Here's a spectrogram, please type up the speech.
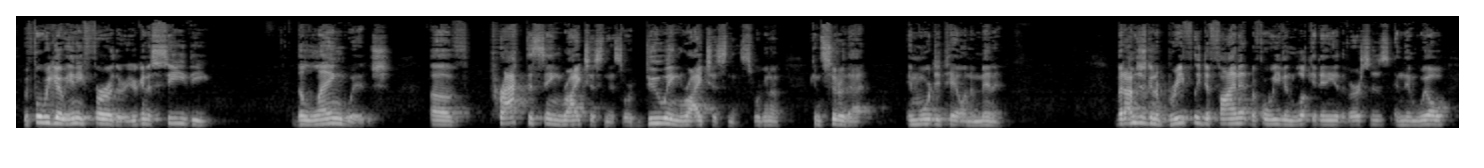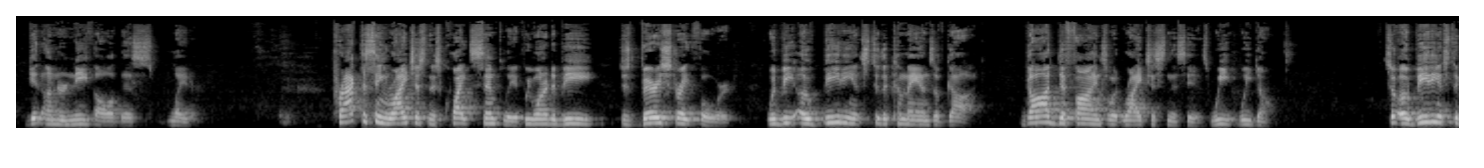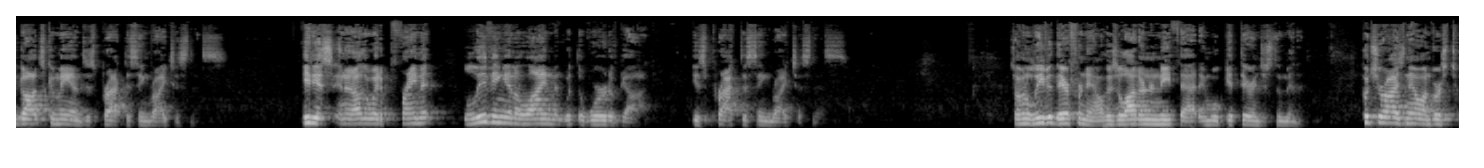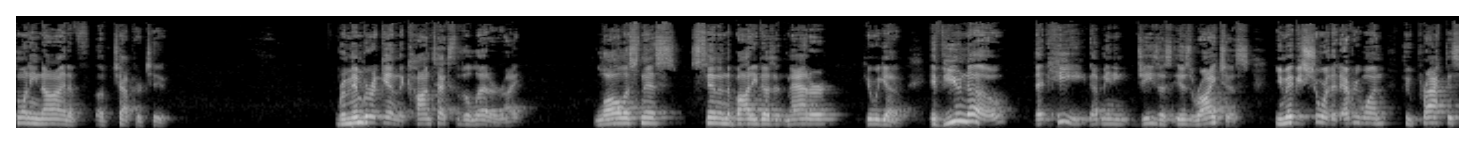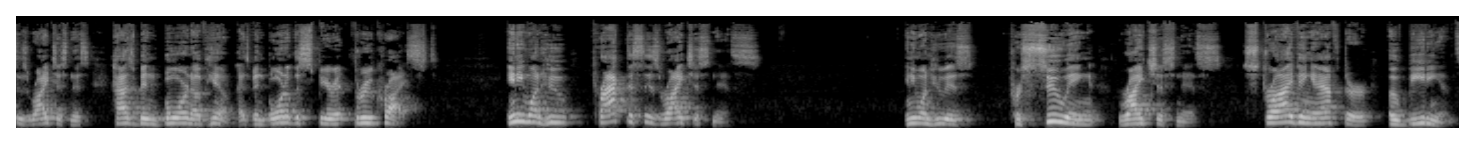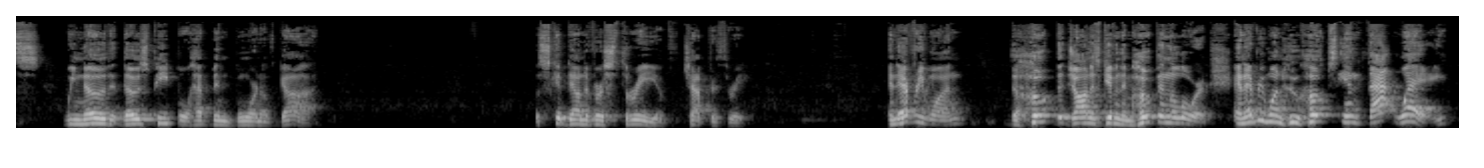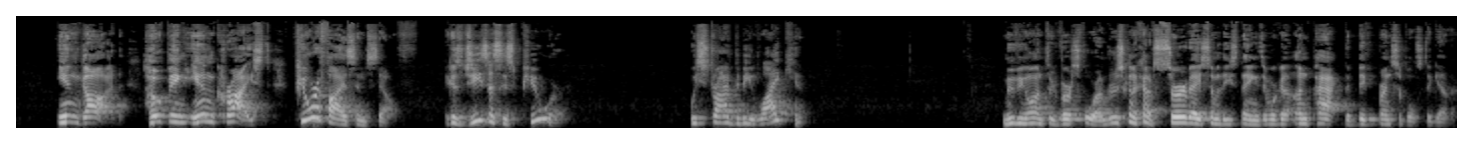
Before we go any further, you're going to see the, the language of practicing righteousness or doing righteousness. We're going to consider that in more detail in a minute. But I'm just going to briefly define it before we even look at any of the verses, and then we'll get underneath all of this later. Practicing righteousness, quite simply, if we wanted to be just very straightforward, would be obedience to the commands of God. God defines what righteousness is, we, we don't. So, obedience to God's commands is practicing righteousness. It is, in another way to frame it, living in alignment with the Word of God is practicing righteousness. So I'm going to leave it there for now. There's a lot underneath that, and we'll get there in just a minute. Put your eyes now on verse 29 of, of chapter 2. Remember again the context of the letter, right? Lawlessness, sin in the body doesn't matter. Here we go. If you know that he, that meaning Jesus, is righteous, you may be sure that everyone who practices righteousness has been born of him, has been born of the Spirit through Christ. Anyone who practices righteousness, anyone who is pursuing righteousness, striving after obedience, we know that those people have been born of God. Let's skip down to verse 3 of chapter 3. And everyone, the hope that John has given them, hope in the Lord, and everyone who hopes in that way, in God, hoping in Christ, purifies himself because Jesus is pure. We strive to be like him. Moving on through verse 4, I'm just going to kind of survey some of these things and we're going to unpack the big principles together.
